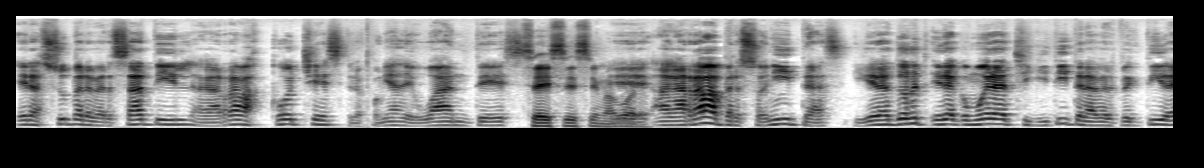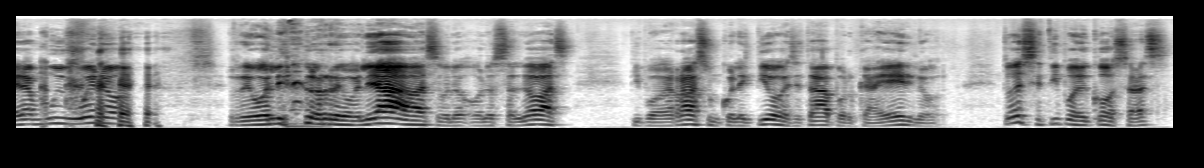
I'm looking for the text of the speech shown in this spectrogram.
era súper versátil, agarrabas coches, te los ponías de guantes. Sí, sí, sí, me eh, acuerdo. agarraba personitas y era todo, era como era chiquitita la perspectiva, era muy bueno. Revole- lo revoleabas o lo, o lo salvabas, tipo agarrabas un colectivo que se estaba por caer y lo, todo ese tipo de cosas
